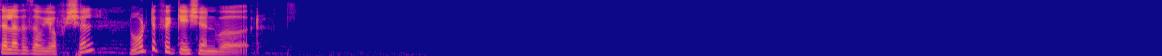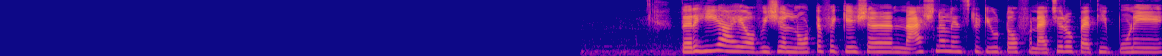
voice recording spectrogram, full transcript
चला तर जाऊया ऑफिशियल नोटिफिकेशनवर तर ही आहे official notification National Institute of Naturopathy Pune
